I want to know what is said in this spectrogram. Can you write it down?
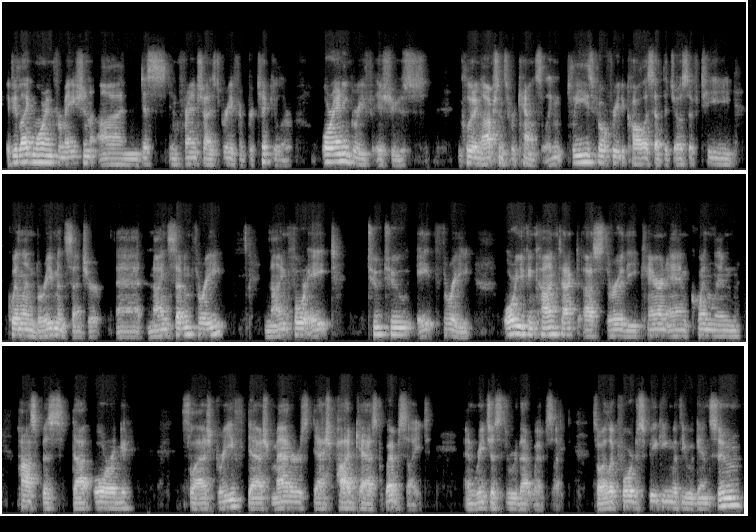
If you'd like more information on disenfranchised grief in particular, or any grief issues, including options for counseling, please feel free to call us at the Joseph T. Quinlan Bereavement Center at 973 948 2283 or you can contact us through the Karen Ann Quinlan hospice.org slash grief dash matters dash podcast website and reach us through that website. So I look forward to speaking with you again soon.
